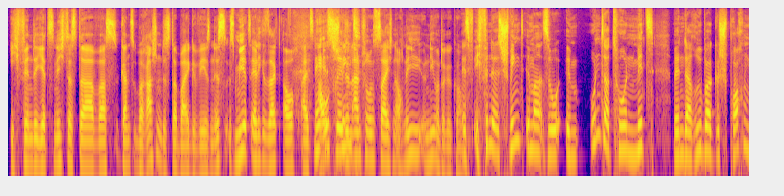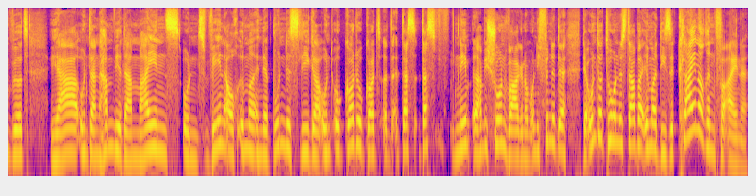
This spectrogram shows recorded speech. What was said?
ich finde jetzt nicht, dass da was ganz Überraschendes dabei gewesen ist. Ist mir jetzt ehrlich gesagt auch als als nee, Ausrede in Anführungszeichen auch nie, nie untergekommen. Es, ich finde, es schwingt immer so im Unterton mit, wenn darüber gesprochen wird, ja, und dann haben wir da Mainz und wen auch immer in der Bundesliga und oh Gott, oh Gott, das, das habe ich schon wahrgenommen. Und ich finde, der, der Unterton ist dabei immer diese kleineren Vereine,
